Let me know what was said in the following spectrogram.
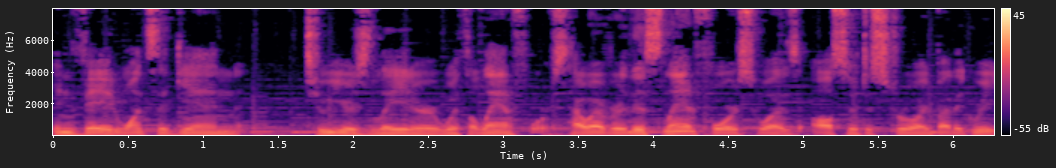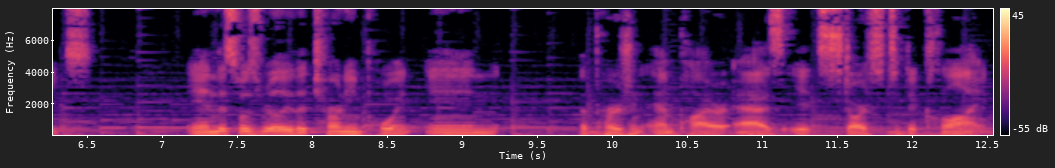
invade once again two years later with a land force. However, this land force was also destroyed by the Greeks. And this was really the turning point in the Persian Empire as it starts to decline.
